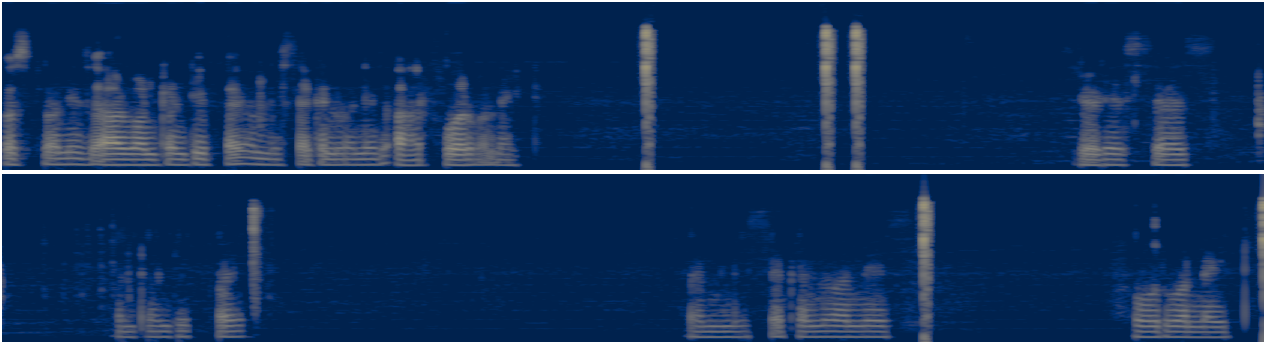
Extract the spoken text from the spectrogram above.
First one is r125 and the second one is r418 radius says 125 and the second one is 418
